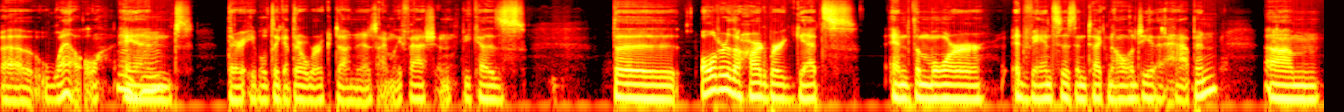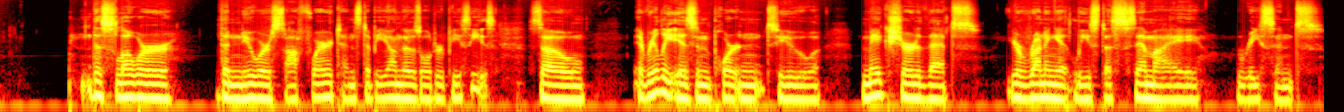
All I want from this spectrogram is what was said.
uh, well and they're able to get their work done in a timely fashion. Because the older the hardware gets and the more advances in technology that happen, um, the slower the newer software tends to be on those older PCs. So it really is important to make sure that you're running at least a semi recent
